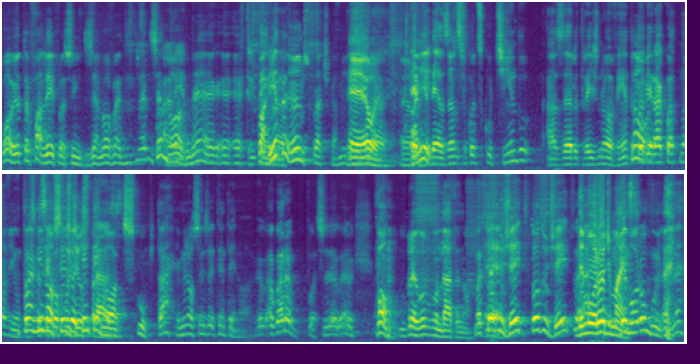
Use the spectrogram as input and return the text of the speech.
Bom, eu até falei, falei assim, 19, mas não é 19, 40. né? É, é 40 é anos praticamente. É, ué. É, Aí, 10 anos ficou discutindo a 0390 para virar 491. Então é 1989, desculpe, tá? É 1989. Eu, agora, pô, agora, bom, não pregou com data não. Mas todo é. jeito, todo jeito. Demorou demais. Demorou muito, né?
